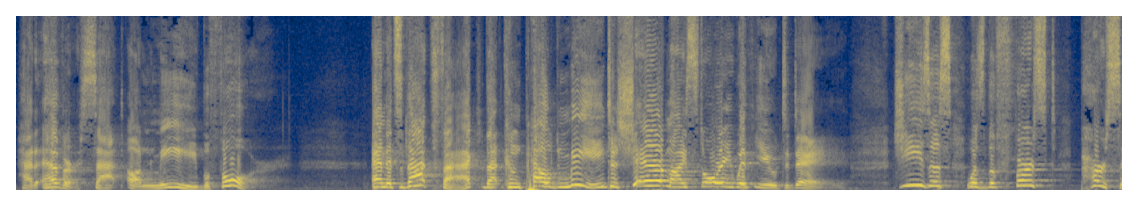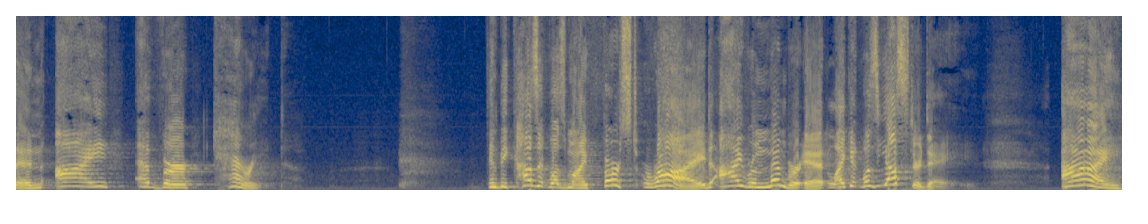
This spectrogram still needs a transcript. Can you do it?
had ever sat on me before. And it's that fact that compelled me to share my story with you today. Jesus was the first person I ever carried. And because it was my first ride, I remember it like it was yesterday. I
